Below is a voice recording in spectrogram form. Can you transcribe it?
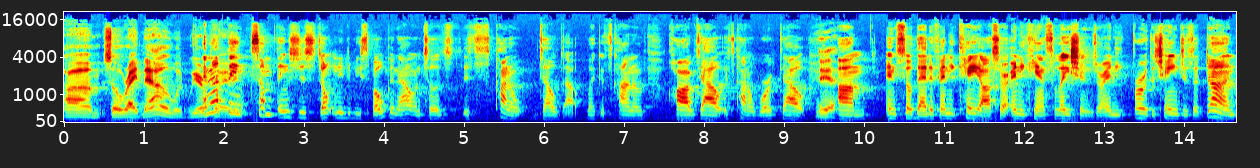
Um, so right now, what we're and planning, I think some things just don't need to be spoken out until it's it's kind of delved out, like it's kind of carved out, it's kind of worked out. Yeah. Um, and so that if any chaos or any cancellations or any further changes are done,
